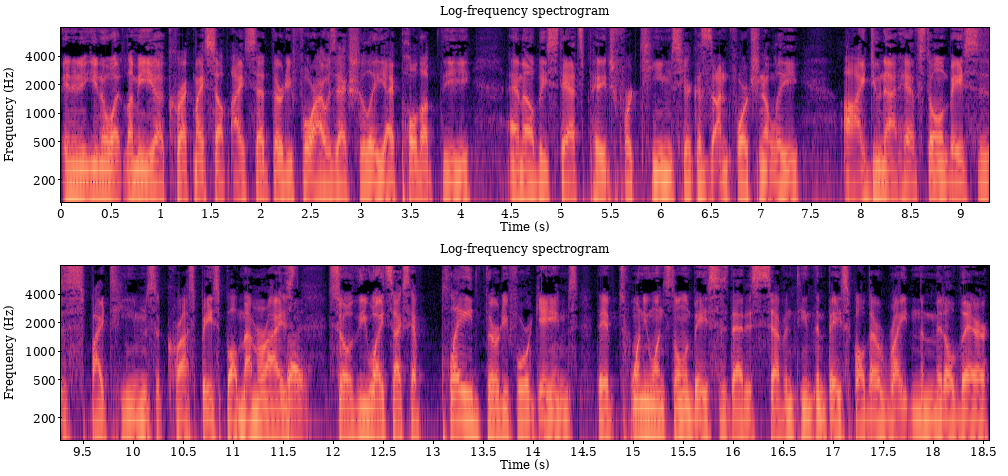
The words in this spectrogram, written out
and you know what? Let me uh, correct myself. I said 34. I was actually I pulled up the MLB stats page for teams here because unfortunately. Uh, I do not have stolen bases by teams across baseball memorized. Right. So the White Sox have played 34 games. They have 21 stolen bases. That is 17th in baseball. They're right in the middle there.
